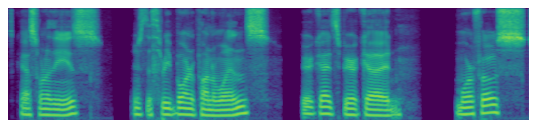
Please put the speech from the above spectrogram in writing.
Let's cast one of these. There's the three Borne Upon the Winds. Spirit Guide, Spirit Guide. Morphos.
